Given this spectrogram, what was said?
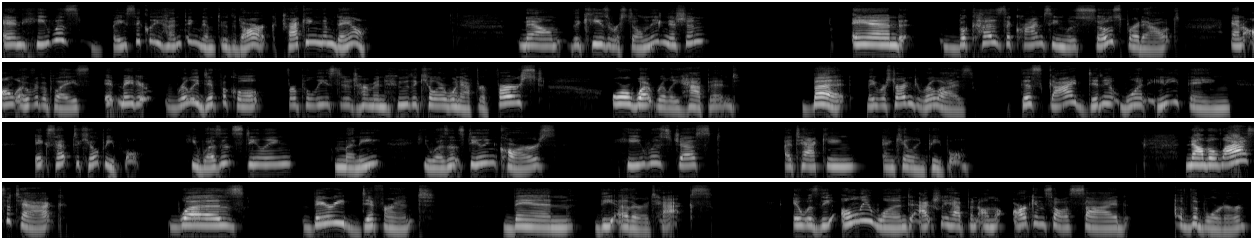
and he was basically hunting them through the dark, tracking them down. Now, the keys were still in the ignition. And because the crime scene was so spread out and all over the place, it made it really difficult for police to determine who the killer went after first or what really happened. But they were starting to realize this guy didn't want anything except to kill people. He wasn't stealing money, he wasn't stealing cars, he was just attacking and killing people. Now, the last attack was very different than the other attacks. It was the only one to actually happen on the Arkansas side of the border.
